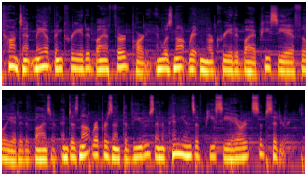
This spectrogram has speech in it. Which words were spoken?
Content may have been created by a third party and was not written or created by a PCA affiliated advisor and does not represent the views and opinions of PCA or its subsidiaries.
